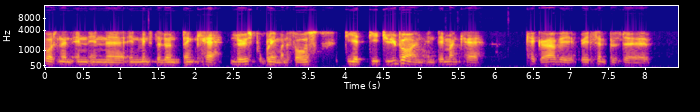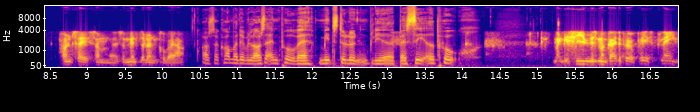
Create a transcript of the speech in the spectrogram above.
på sådan en, en, en, øh, en mindsteløn, den kan løse problemerne for os. De er, de er dybere end, end det, man kan, kan gøre ved, ved et simpelt øh, håndtag, som, øh, som mindsteløn kunne være. Og så kommer det vel også an på, hvad mindstelønnen bliver baseret på? Man kan sige, at hvis man gør det på europæisk plan,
